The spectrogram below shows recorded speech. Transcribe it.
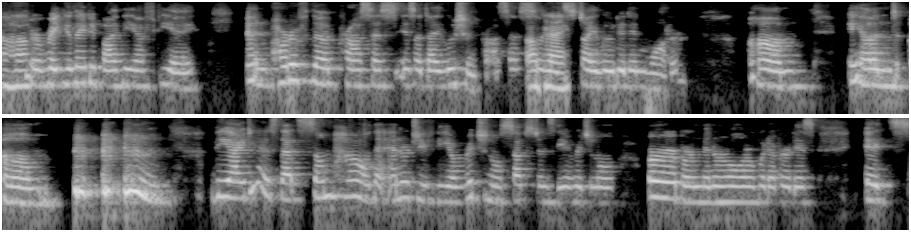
Uh-huh. They're regulated by the FDA. And part of the process is a dilution process. So Okay. it's diluted in water. Um, and um, the idea is that somehow the energy of the original substance, the original herb or mineral or whatever it is, it's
